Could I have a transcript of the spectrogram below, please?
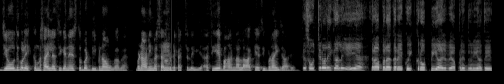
ਜੇ ਉਹਦੇ ਕੋਲ ਇੱਕ ਮਿਸਾਈਲ ਅਸੀਂ ਕਹਿੰਦੇ ਇਸ ਤੋਂ ਵੱਡੀ ਬਣਾਉਂਗਾ ਮੈਂ। ਬਣਾਣੀ ਮੈਂ ਸੈਲਫ ਡਿਫੈਂਸ ਲਈ ਹੈ। ਅਸੀਂ ਇਹ ਬਹਾਨਾ ਲਾ ਕੇ ਅਸੀਂ ਬਣਾਈ ਜਾ ਰਹੇ ਤੇ ਸੋਚਣ ਵਾਲੀ ਗੱਲ ਇਹ ਹੈ ਰੱਬ ਨਾ ਕਰੇ ਕੋਈ ਕਰੋਪੀ ਆ ਜਾਵੇ ਆਪਣੀ ਦੁਨੀਆ ਤੇ।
